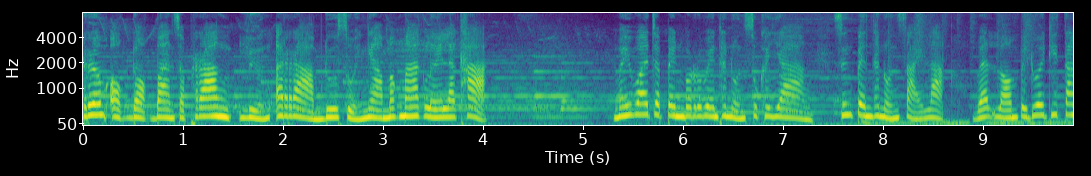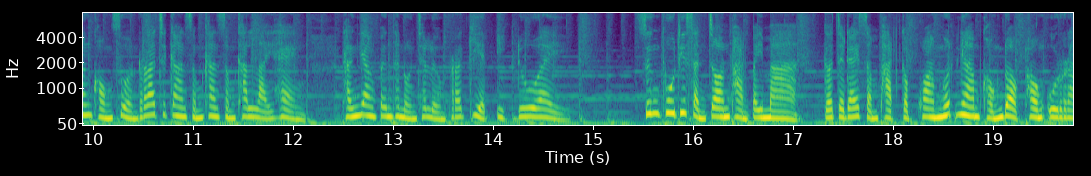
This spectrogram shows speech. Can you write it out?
เริ่มออกดอกบานสะพรั่งเหลืองอร่ามดูสวยงามมากๆเลยละค่ะ ไม่ว่าจะเป็นบริเวณถนนสุขยาง ซึ่งเป็นถนนสายหลัก แวดล้อมไปด้วยที่ตั้งของส่วนราชการสำคัญสำคัญหลายแห่ง ทั้งยังเป็นถนนเฉลิมพระเกียรติอีกด้วย ซึ่งผู้ที่สัญจรผ่านไปมา ก็จะได้สัมผัสกับความงดงามของดอกทองอุไร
